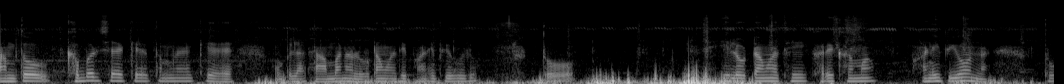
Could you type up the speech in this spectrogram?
આમ તો ખબર છે કે તમને કે હું પેલા તાંબાના લોટામાંથી પાણી પીવું છું. તો એ લોટામાંથી ખરેખરમાં પાણી પીવો ને, તો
